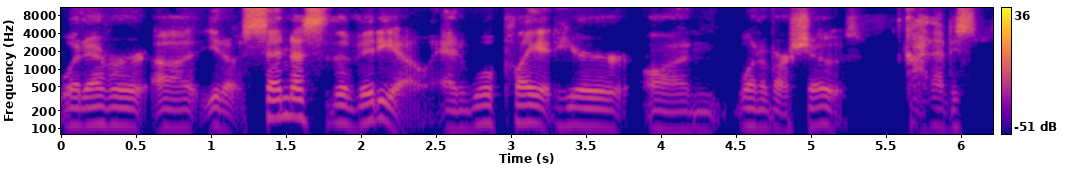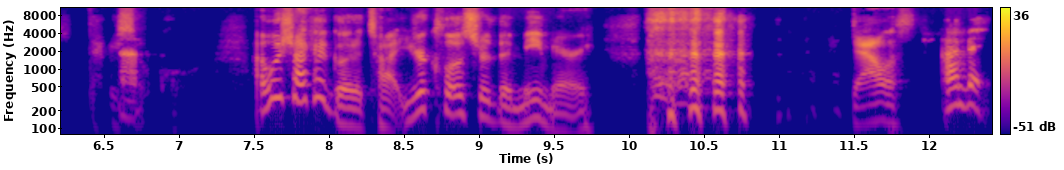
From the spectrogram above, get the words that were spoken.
whatever uh you know send us the video and we'll play it here on one of our shows god that'd be that'd be so cool i wish i could go to Tide. you're closer than me mary dallas I mean,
